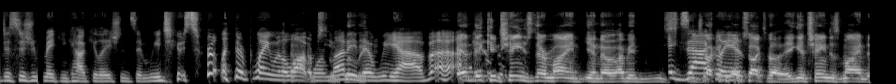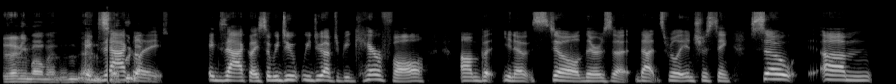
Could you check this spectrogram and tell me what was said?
decision making calculations than we do. Certainly, they're playing with a lot more money than we have, and they can change their mind. You know, I mean, exactly. We talked about it. He can change his mind at any moment. And, and exactly, so exactly. So we do we do have to be careful. Um, but you know, still, there's a that's really interesting. So, um,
